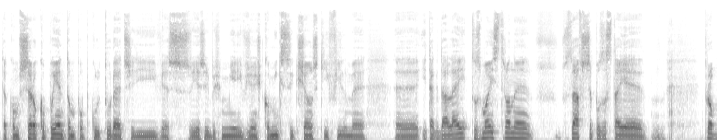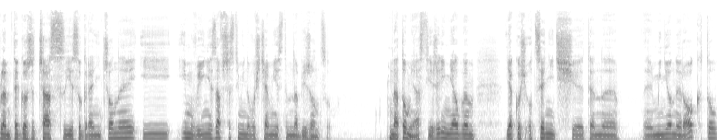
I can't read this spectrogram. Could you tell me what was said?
taką szeroko pojętą popkulturę, czyli wiesz, jeżeli byśmy mieli wziąć komiksy, książki, filmy yy, i tak dalej, to z mojej strony zawsze pozostaje problem tego, że czas jest ograniczony i, i mówię, i nie zawsze z tymi nowościami jestem na bieżąco. Natomiast jeżeli miałbym jakoś ocenić ten miniony rok, to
